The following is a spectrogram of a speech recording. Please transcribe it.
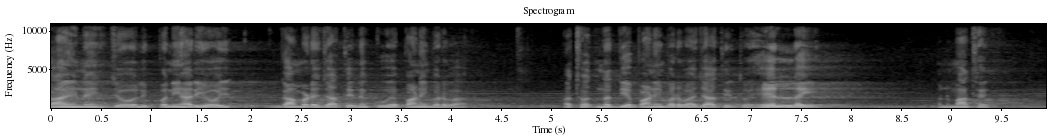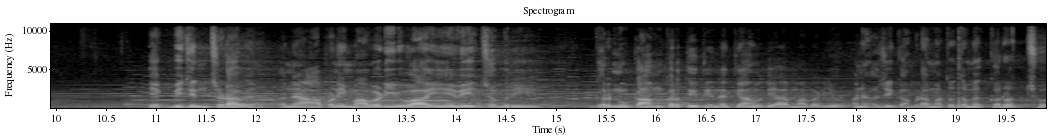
કાંઈ નહીં. જો ઓલી પનિહારી હોય, ગામડે જાતી ને કૂએ પાણી ભરવા, અથવા નદીએ પાણી ભરવા જાતી, તો હેલ લઈ અને માથે એક બીજીને ચડાવે. અને આપણી માવડીઓ આ એવી જબરી ઘરનું કામ કરતી હતી ને ત્યાં સુધી આ માવડીઓ, અને હજી ગામડામાં તો તમે કરો જ છો.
